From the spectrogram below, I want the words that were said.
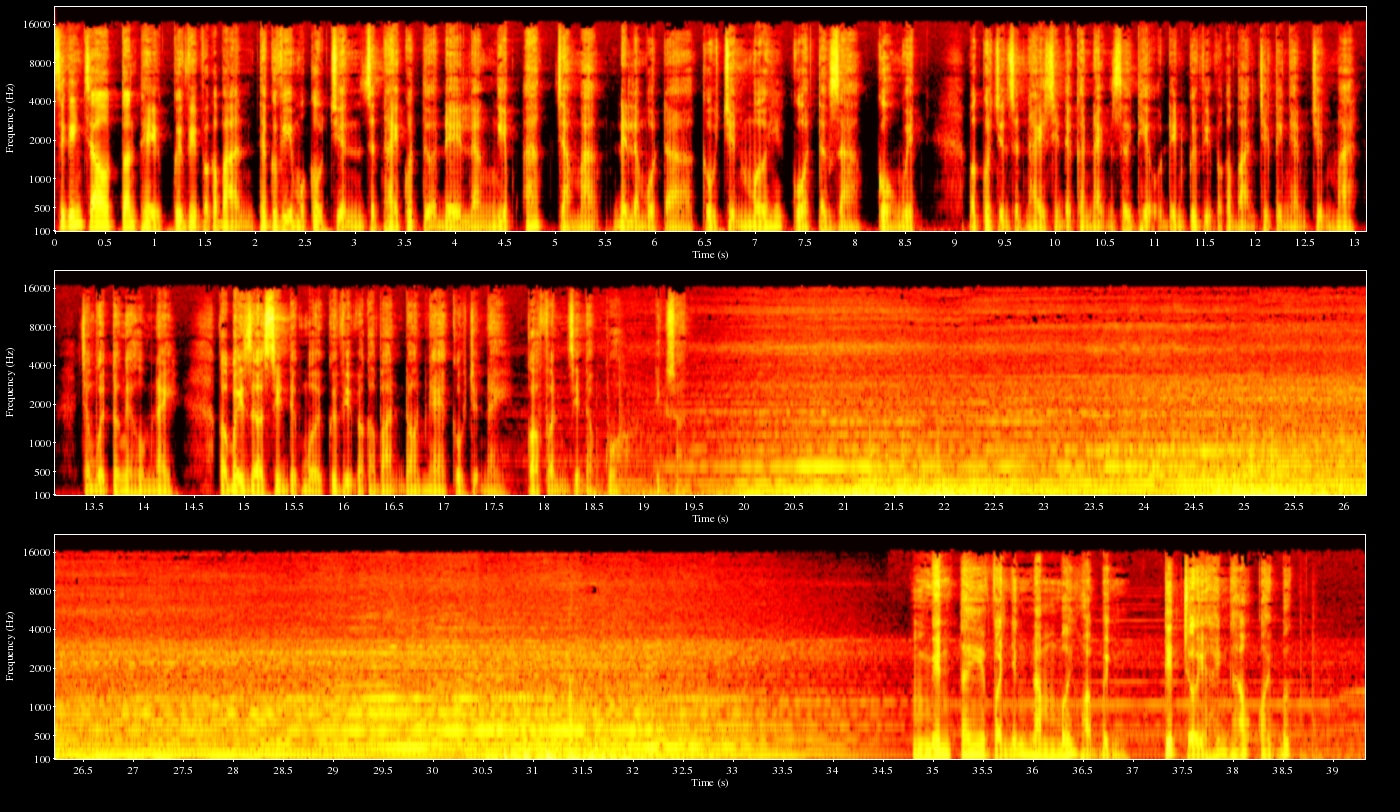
Xin kính chào toàn thể quý vị và các bạn. Thưa quý vị, một câu chuyện rất hay có tựa đề là Nghiệp ác trả mạng. Đây là một uh, câu chuyện mới của tác giả Cổ Nguyệt. Một câu chuyện rất hay xin được hân hạnh giới thiệu đến quý vị và các bạn trên kênh Hẻm Chuyện Ma trong buổi tối ngày hôm nay. Và bây giờ xin được mời quý vị và các bạn đón nghe câu chuyện này qua phần diễn đọc của Đình Soạn. Miền Tây vào những năm mới hòa bình, Tiết trời hanh hao oi bức.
